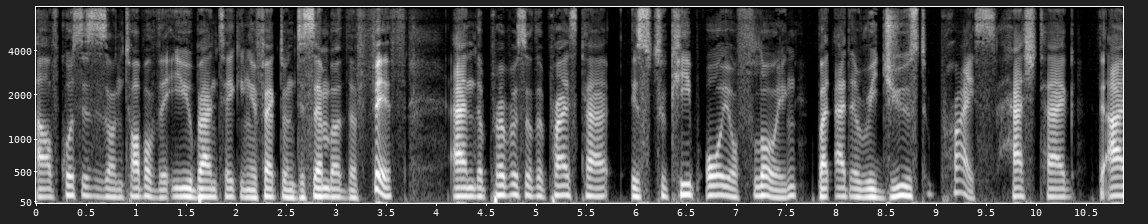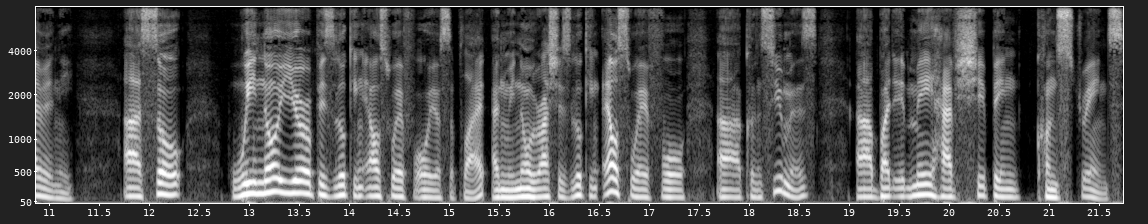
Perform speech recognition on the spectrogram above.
Uh, of course, this is on top of the EU ban taking effect on December the 5th. And the purpose of the price cap is to keep oil flowing, but at a reduced price. Hashtag the irony. Uh, so we know Europe is looking elsewhere for oil supply, and we know Russia is looking elsewhere for uh, consumers, uh, but it may have shipping constraints.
